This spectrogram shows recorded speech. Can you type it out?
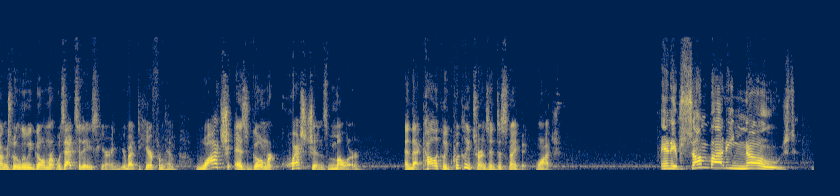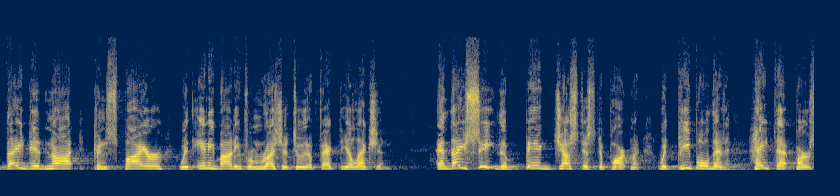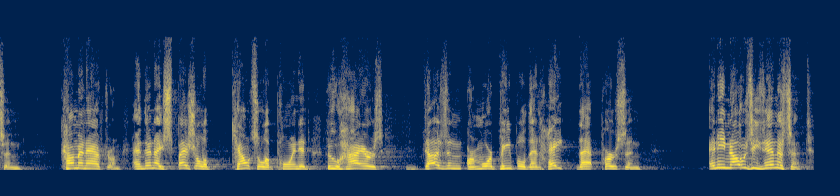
Congressman Louie Gohmert was at today's hearing. You're about to hear from him. Watch as Gohmert questions Mueller, and that colloquy quickly turns into sniping. Watch. And if somebody knows they did not conspire with anybody from Russia to affect the election, and they see the big Justice Department with people that hate that person coming after them, and then a special counsel appointed who hires dozen or more people that hate that person, and he knows he's innocent.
